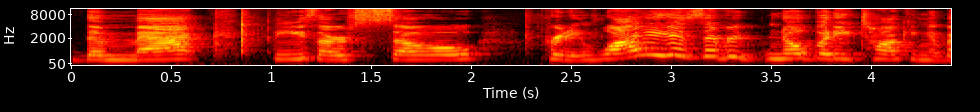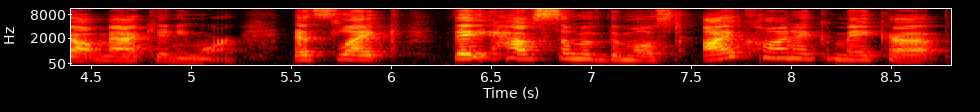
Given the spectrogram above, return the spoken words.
the MAC, these are so pretty. Why is every nobody talking about MAC anymore? It's like they have some of the most iconic makeup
